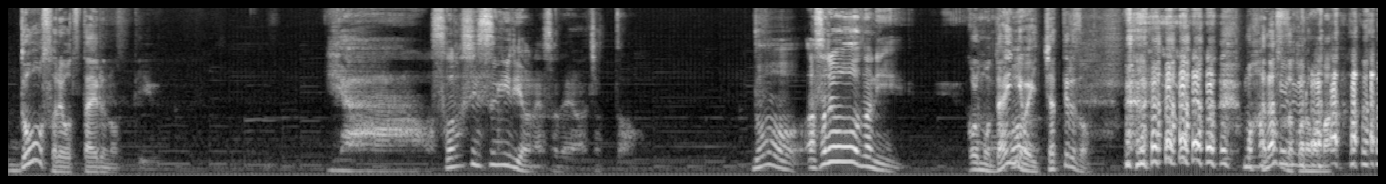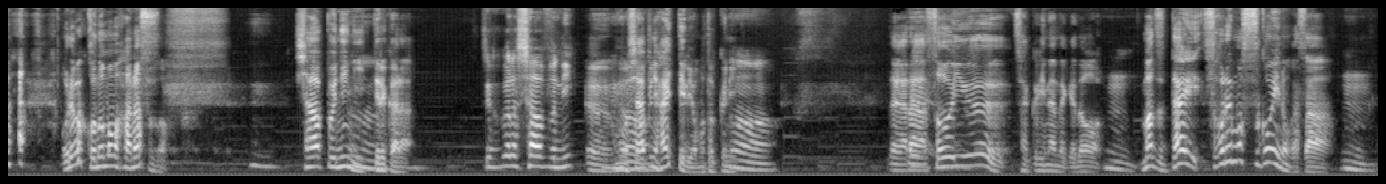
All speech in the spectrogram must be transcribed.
どうそれを伝えるのっていう。いやー、恐ろしすぎるよね、それは、ちょっと。どう、あ、それを何？これもう第2話言っちゃってるぞ。もう話すぞ、このまま。俺はこのまま話すぞ。シャープ2に行ってるから。じゃあここからシャープにうん、もうシャープに入ってるよ、もうとっくに。うん。だから、そういう作品なんだけど、うん。まず第、それもすごいのがさ、うん。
